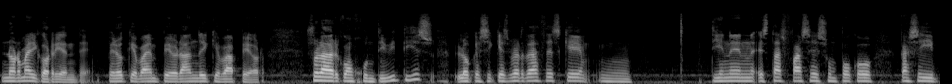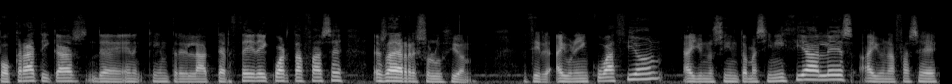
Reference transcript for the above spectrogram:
normal y corriente, pero que va empeorando y que va peor. Suele haber conjuntivitis, lo que sí que es verdad es que mm, tienen estas fases un poco casi hipocráticas, de, que entre la tercera y cuarta fase es la de resolución. Es decir, hay una incubación, hay unos síntomas iniciales, hay una fase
